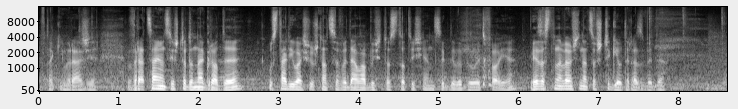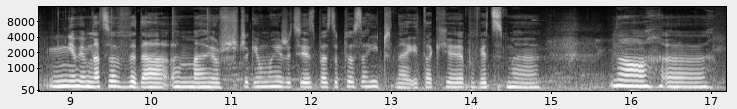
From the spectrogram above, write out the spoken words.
w takim razie. Wracając jeszcze do nagrody, ustaliłaś już, na co wydałabyś to 100 tysięcy, gdyby były twoje? Ja zastanawiam się, na co Szczygieł teraz wyda. Nie wiem, na co wyda Mariusz Szczygieł. Moje życie jest bardzo prozaiczne i takie, powiedzmy, no... Yy,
